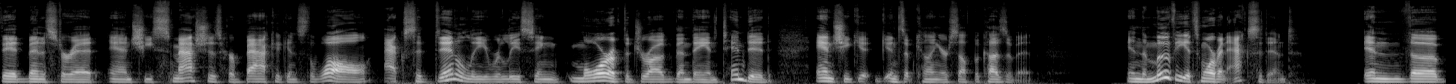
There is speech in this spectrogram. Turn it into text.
they administer it, and she smashes her back against the wall, accidentally releasing more of the drug than they intended, and she get, ends up killing herself because of it in the movie it's more of an accident in the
